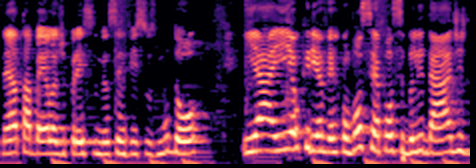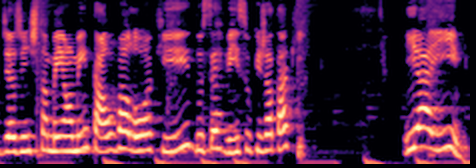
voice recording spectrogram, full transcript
né? A tabela de preços dos meus serviços mudou. E aí eu queria ver com você a possibilidade de a gente também aumentar o valor aqui do serviço que já está aqui. E aí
